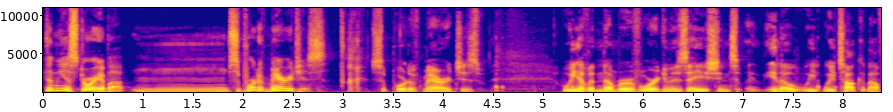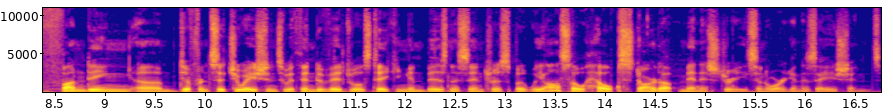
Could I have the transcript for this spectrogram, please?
tell me a story about mm, supportive marriages. Supportive marriages. We have a number of organizations. You know, we, we talk about funding um, different situations with individuals taking in business interests, but we also help startup ministries and organizations.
